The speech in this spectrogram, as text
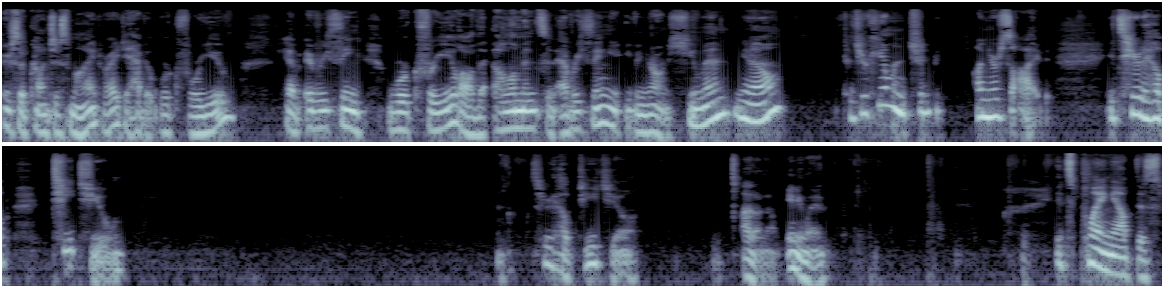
your subconscious mind, right? To have it work for you. Have everything work for you, all the elements and everything, even your own human, you know? Because your human should be on your side. It's here to help teach you. It's here to help teach you. I don't know. Anyway it's playing out this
